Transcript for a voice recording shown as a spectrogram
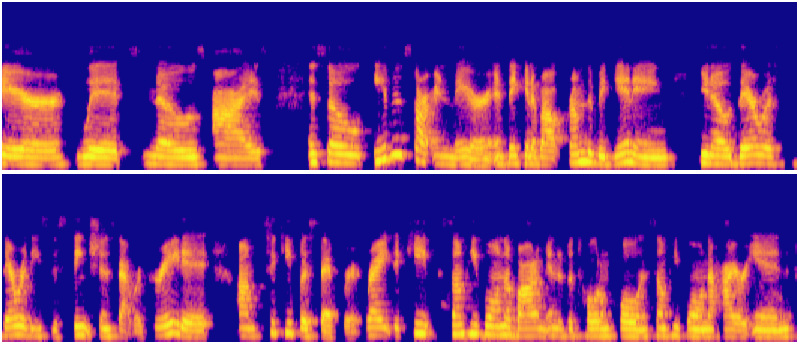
hair, lips, nose, eyes. And so even starting there and thinking about from the beginning, you know, there was there were these distinctions that were created um, to keep us separate, right? To keep some people on the bottom end of the totem pole and some people on the higher end.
